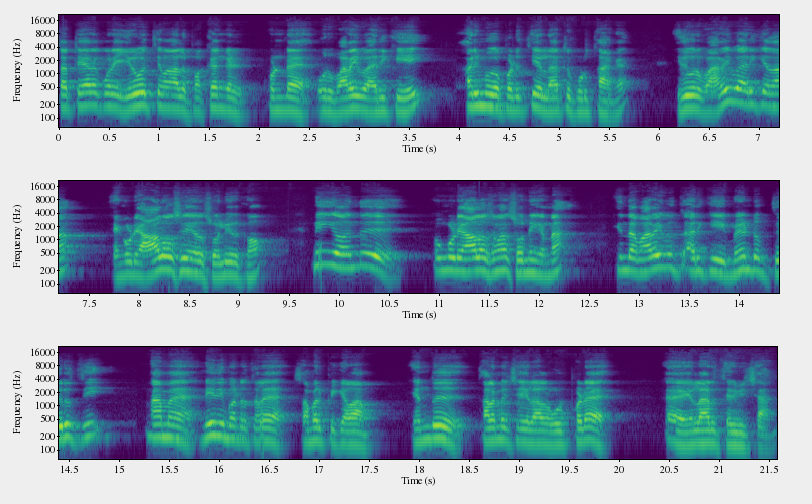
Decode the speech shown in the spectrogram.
சற்றேறக்குறைய இருபத்தி நாலு பக்கங்கள் கொண்ட ஒரு வரைவு அறிக்கையை அறிமுகப்படுத்தி எல்லாத்தையும் கொடுத்தாங்க. இது ஒரு வரைவு அறிக்கை தான். எங்களுடைய ஆலோசனை அதை சொல்லியிருக்கோம். நீங்கள் வந்து உங்களுடைய ஆலோசனை சொன்னீங்கன்னா இந்த வரைவு அறிக்கையை மீண்டும் திருத்தி நாம் நீதிமன்றத்தில் சமர்ப்பிக்கலாம். என்று தலைமைச் செயலாளர் உட்பட எல்லாரும் தெரிவித்தாங்க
